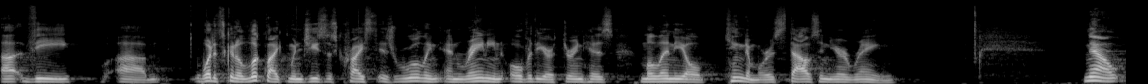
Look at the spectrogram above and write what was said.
uh, the um, what it's going to look like when Jesus Christ is ruling and reigning over the earth during his millennial kingdom or his thousand year reign. Now,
